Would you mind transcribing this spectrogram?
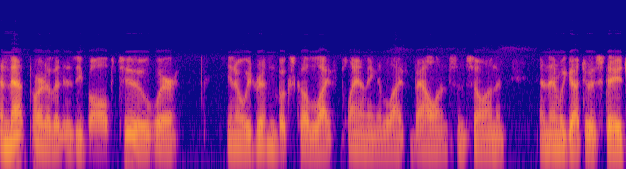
and that part of it has evolved too where you know, we'd written books called Life Planning and Life Balance and so on. And, and then we got to a stage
